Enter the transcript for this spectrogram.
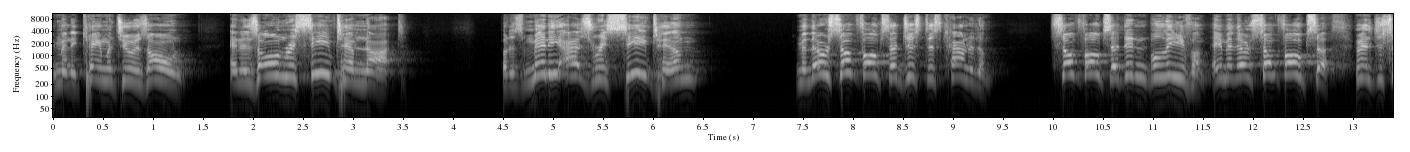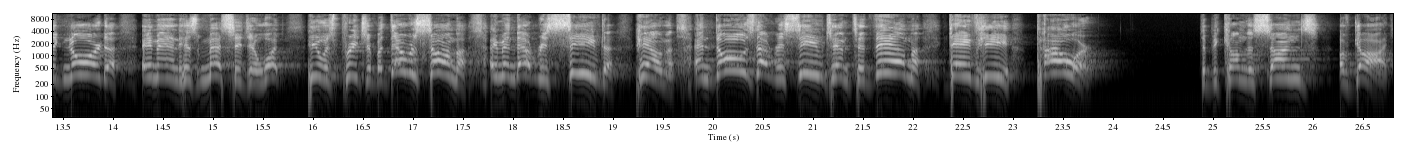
amen he came into his own and his own received him not. But as many as received him, I mean, there were some folks that just discounted him. Some folks that didn't believe him. Amen. There were some folks, uh, amen, just ignored, uh, amen, his message and what he was preaching. But there were some, uh, amen, that received him. And those that received him, to them gave he power to become the sons of God.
